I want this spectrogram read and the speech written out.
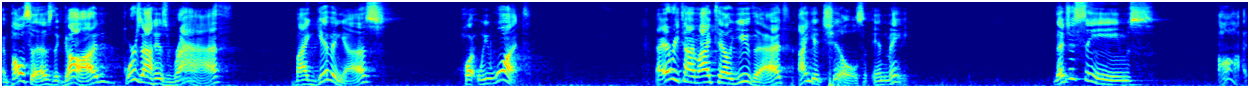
And Paul says that God pours out his wrath by giving us what we want. Now, every time I tell you that, I get chills in me. That just seems odd.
